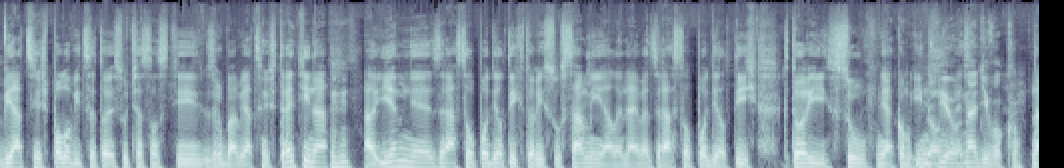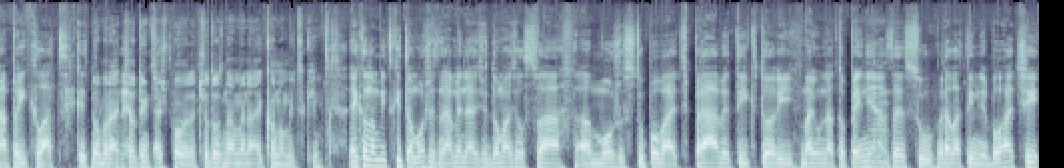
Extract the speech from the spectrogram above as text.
viac než polovice, to je v súčasnosti zhruba viac než tretina. Mm-hmm. A jemne zrástol podiel tých, ktorí sú sami, ale najviac zrástol podiel tých, ktorí sú v nejakom inom... Na divoko. Napríklad. Keď Dobre, čo tým chceš povedať? Čo to znamená ekonomicky? Ekonomicky to môže znamenať, že do manželstva e, môžu vstupovať práve tí, ktorí majú na to peniaze, mm. sú relatívne bohatší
